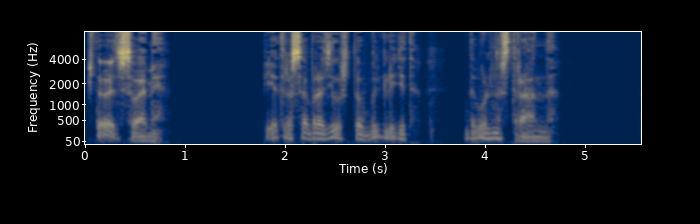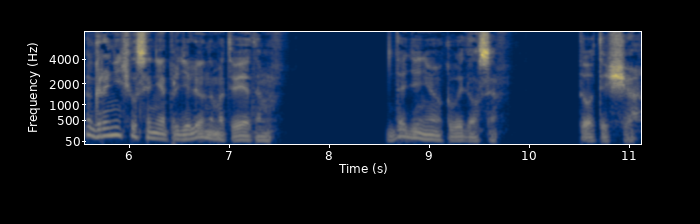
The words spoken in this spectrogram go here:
Что это с вами?» Пьетро сообразил, что выглядит довольно странно. Ограничился неопределенным ответом. Да денек выдался. Тот еще.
